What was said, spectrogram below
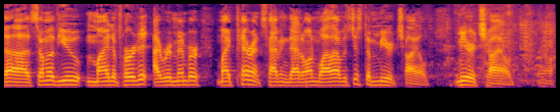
Uh, some of you might have heard it. I remember my parents having that on while I was just a mere child. Mere child. know.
